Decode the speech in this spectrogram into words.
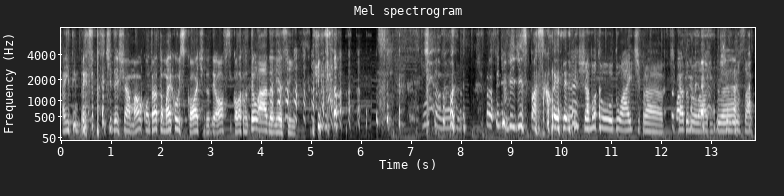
aí tua empresa pra te deixar mal, contrata o Michael Scott do The Office e coloca do teu lado ali, assim. Puta merda. pra você dividir espaço com ele. É, chama o do Dwight pra ficar do meu lado, puxando o saco.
